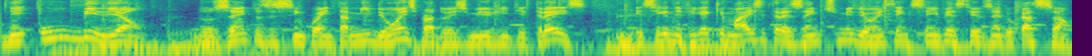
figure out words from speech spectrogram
de 1 bilhão 250 milhões para 2023, isso significa que mais de 300 milhões tem que ser investidos na educação.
